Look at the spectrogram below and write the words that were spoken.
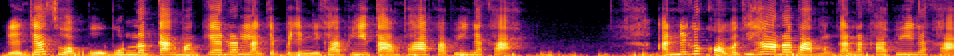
เหรียญเจ้าสัวปู่บุญนกกลางบางแก้วด้านหลังจะเป็นอย่างนี้ค่ะ พี่ตามภาพค่ะพี่นะคะ อันนี้ก็ขอไว้ที่ห้าร้อยบาทเหมือนกันนะคะ พี่นะคะ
